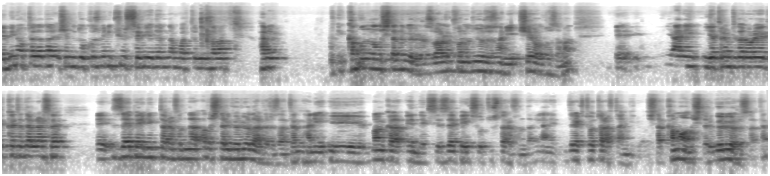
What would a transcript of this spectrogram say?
E bir noktada da şimdi 9200 seviyelerinden baktığımız zaman hani e, kamunun alışlarını görüyoruz. Varlık fonu diyoruz hani şey olduğu zaman. E, yani yatırımcılar oraya dikkat ederlerse e, ZP'lik tarafında alışları görüyorlardır zaten. Hani e, banka endeksi ZPX 30 tarafında yani direkt taraftan geliyor. alışlar. Kamu alışları görüyoruz zaten.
